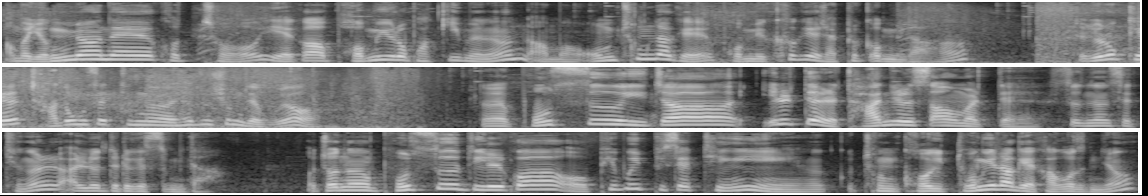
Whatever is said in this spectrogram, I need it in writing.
아마 영면의 거처 얘가 범위로 바뀌면은 아마 엄청나게 범위 크게 잡힐 겁니다. 자, 이렇게 자동 세팅을 해주시면 되고요. 그다음에 보스이자 1대1 단일 싸움할 때 쓰는 세팅을 알려드리겠습니다. 어, 저는 보스 딜과 어, PVP 세팅이 전 거의 동일하게 가거든요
